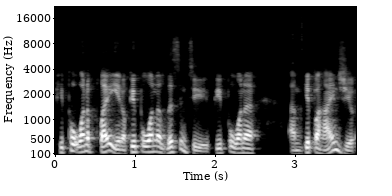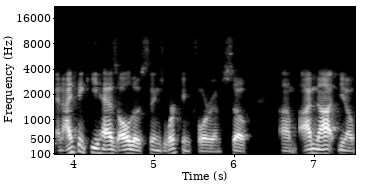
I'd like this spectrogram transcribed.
people want to play, you know, people want to listen to you, people want to um, get behind you. And I think he has all those things working for him. So um, I'm not, you know,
